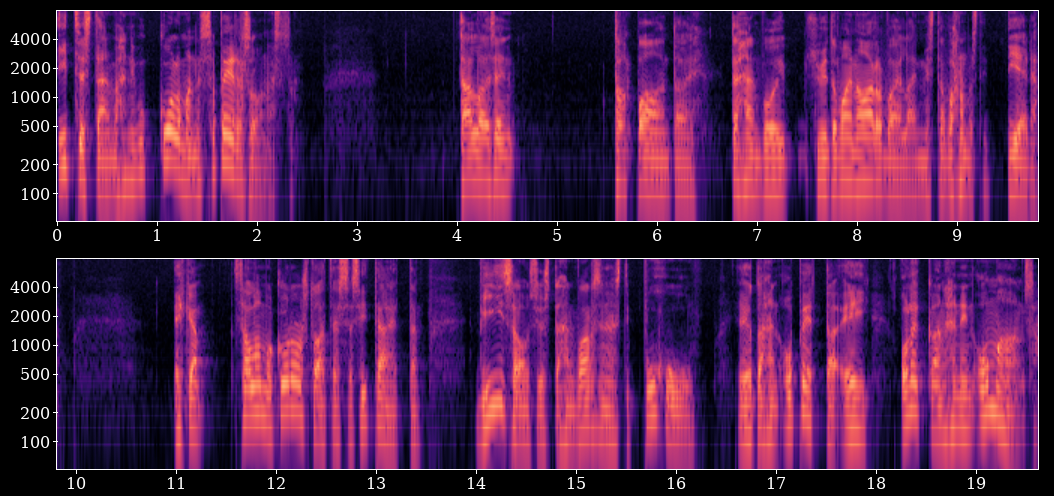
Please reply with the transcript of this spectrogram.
itsestään vähän niin kuin kolmannessa persoonassa. Tällaisen tapaan tai tähän voi syytä vain arvailla, emme sitä varmasti tiedä. Ehkä Salomo korostaa tässä sitä, että viisaus, josta hän varsinaisesti puhuu ja jota hän opettaa, ei olekaan hänen omaansa,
